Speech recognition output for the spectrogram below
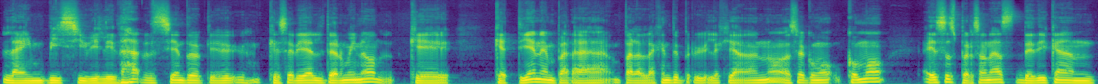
la invisibilidad, siento que, que, sería el término que, que tienen para, para la gente privilegiada, ¿no? O sea, como, como esas personas dedican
